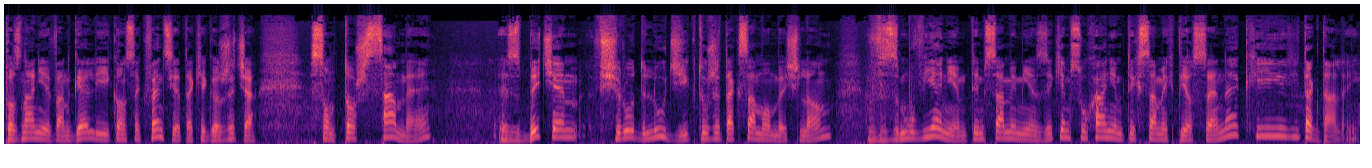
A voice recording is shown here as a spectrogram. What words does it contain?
poznanie Ewangelii i konsekwencje takiego życia są tożsame z byciem wśród ludzi, którzy tak samo myślą, z mówieniem tym samym językiem, słuchaniem tych samych piosenek i, i tak dalej.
